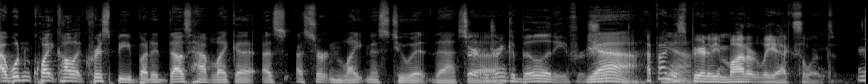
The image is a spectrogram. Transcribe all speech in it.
I wouldn't quite call it crispy, but it does have like a a certain lightness to it that Certain uh, drinkability for sure. Yeah, I find yeah. this beer to be moderately excellent.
